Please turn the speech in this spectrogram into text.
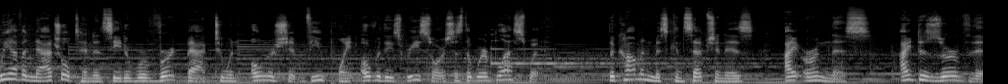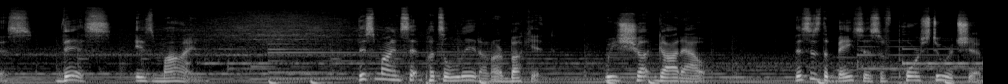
we have a natural tendency to revert back to an ownership viewpoint over these resources that we're blessed with. The common misconception is, I earn this, I deserve this. This is mine. This mindset puts a lid on our bucket. We shut God out. This is the basis of poor stewardship.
